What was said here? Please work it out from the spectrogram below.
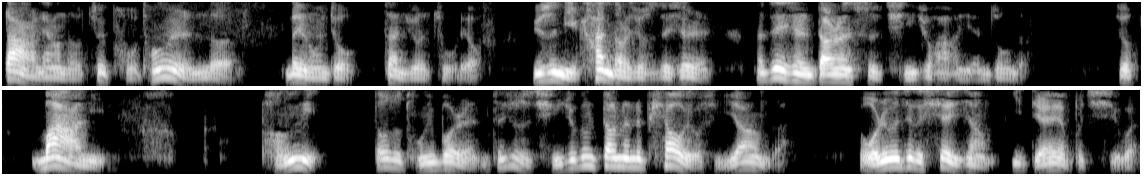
大量的最普通人的内容就占据了主流。于是你看到的就是这些人，那这些人当然是情绪化很严重的，就骂你、捧你，都是同一拨人，这就是情绪，跟当年的票友是一样的。我认为这个现象一点也不奇怪。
